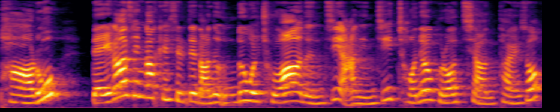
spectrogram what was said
바로 내가 생각했을 때 나는 운동을 좋아하는지 아닌지 전혀 그렇지 않다 해서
